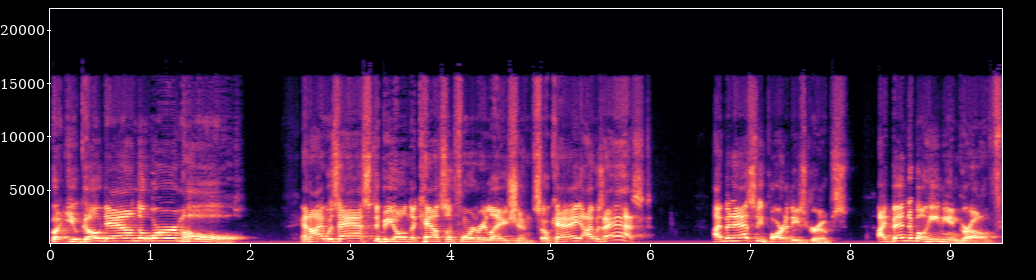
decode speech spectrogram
But you go down the wormhole. And I was asked to be on the Council of Foreign Relations, okay? I was asked. I've been asked to be part of these groups. I've been to Bohemian Grove.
